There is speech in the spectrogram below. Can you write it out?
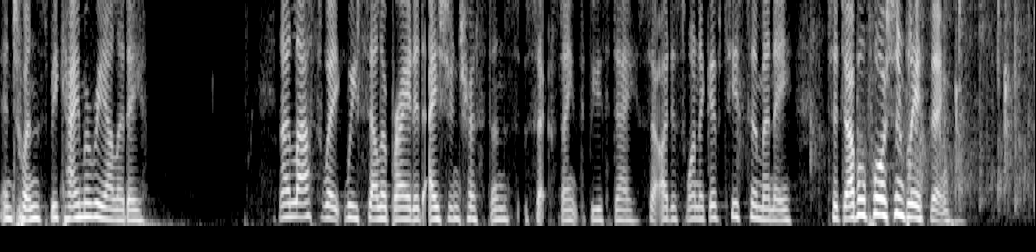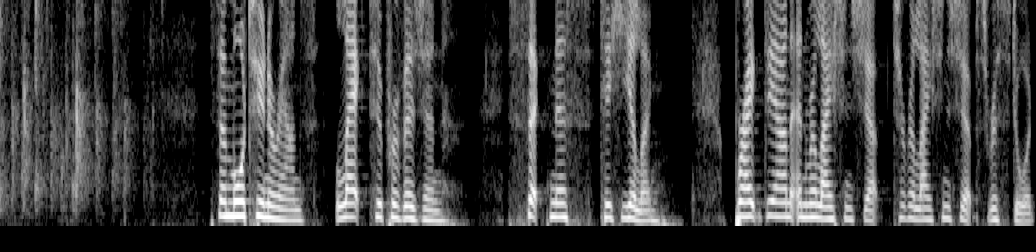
and twins became a reality. Now, last week we celebrated Asian Tristan's 16th birthday. So I just want to give testimony to Double Portion Blessing. So, more turnarounds lack to provision, sickness to healing, breakdown in relationship to relationships restored,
